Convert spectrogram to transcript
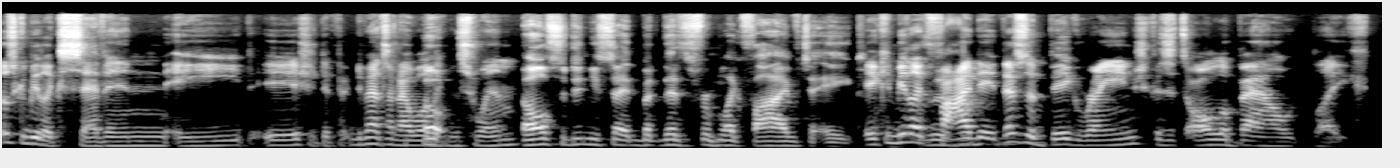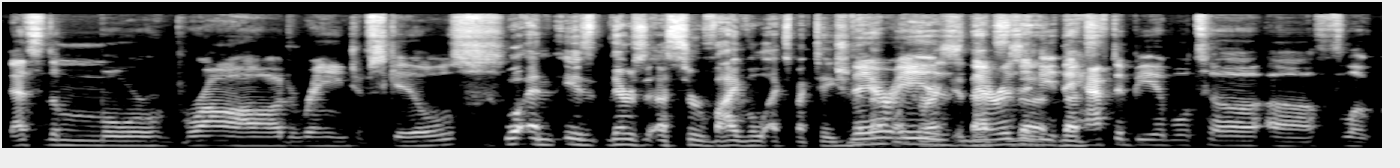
Those could be like seven, eight ish. It dep- depends on how well Oh. they can swim. also, didn't you say? But that's from like five to eight. It can be like five days. There's a big range because it's all about like that's the more broad range of skills. Well, and is there's a survival expectation? There point, is, there That's is the- indeed. They have to be able to uh, float.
